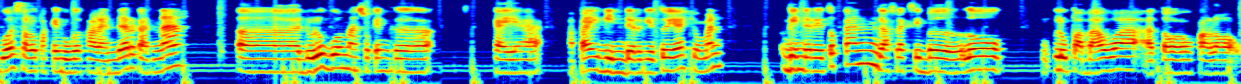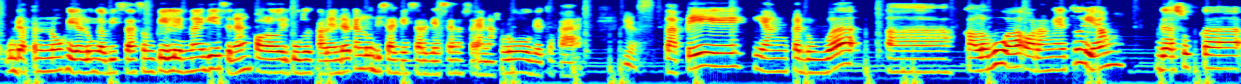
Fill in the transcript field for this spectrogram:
Gue selalu pakai Google Calendar karena uh, dulu gue masukin ke kayak apa ya binder gitu ya. Cuman binder itu kan nggak fleksibel. Lo lupa bawa atau kalau udah penuh ya lu nggak bisa sempilin lagi. Sedangkan kalau di Google Calendar kan lu bisa geser-geser seenak lu gitu kan. Yes. Tapi yang kedua uh, kalau gua orangnya itu yang nggak suka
